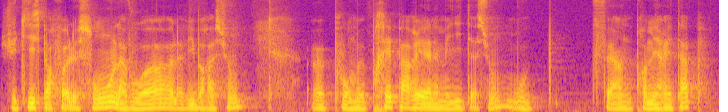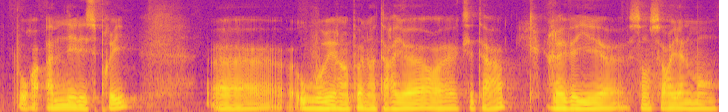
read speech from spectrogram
J'utilise parfois le son, la voix, la vibration pour me préparer à la méditation ou faire une première étape pour amener l'esprit, euh, ouvrir un peu l'intérieur, euh, etc. Réveiller euh, sensoriellement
